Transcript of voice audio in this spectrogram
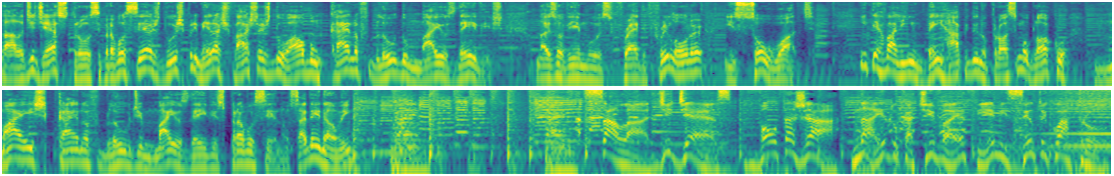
Sala de Jazz trouxe para você as duas primeiras faixas do álbum Kind of Blue do Miles Davis. Nós ouvimos Fred Freeloader e So What. Intervalinho bem rápido e no próximo bloco, mais Kind of Blue de Miles Davis para você. Não sai daí não, hein? Sala de Jazz. Volta já na Educativa FM 104.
